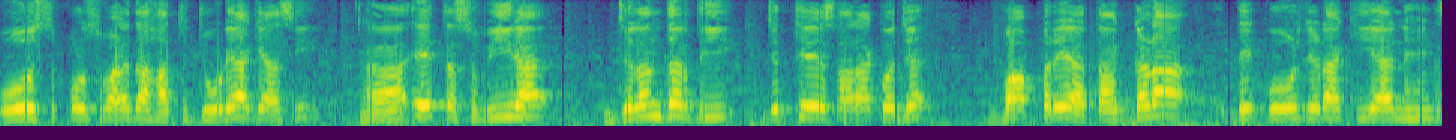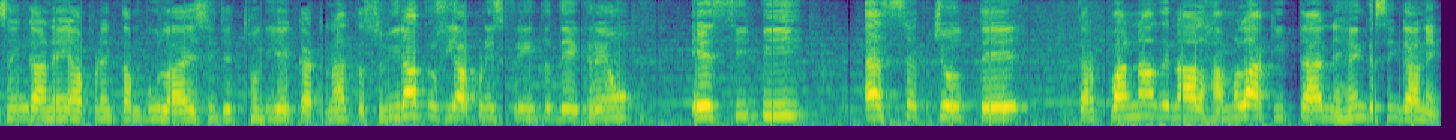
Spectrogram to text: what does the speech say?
ਉਸ ਪੁਲਿਸ ਵਾਲੇ ਦਾ ਹੱਥ ਜੋੜਿਆ ਗਿਆ ਸੀ। ਇਹ ਤਸਵੀਰ ਹੈ ਜਲੰਧਰ ਦੀ ਜਿੱਥੇ ਸਾਰਾ ਕੁਝ ਵਾਪਰਿਆ ਤਾਂ ਗੜਾ ਦੇ ਕੋਲ ਜਿਹੜਾ ਕੀ ਹੈ, ਨਿਹੰਗ ਸਿੰਘਾਂ ਨੇ ਆਪਣੇ ਤੰਬੂ ਲਾਏ ਸੀ ਜਿੱਥੋਂ ਦੀ ਇਹ ਘਟਨਾ। ਤਸਵੀਰਾਂ ਤੁਸੀਂ ਆਪਣੀ ਸਕਰੀਨ ਤੇ ਦੇਖ ਰਹੇ ਹੋ। ਏਸੀਪੀ ਐਸਐਚਓ ਤੇ ਕਿਰਪਾਨਾਂ ਦੇ ਨਾਲ ਹਮਲਾ ਕੀਤਾ ਨਿਹੰਗ ਸਿੰਘਾਂ ਨੇ।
